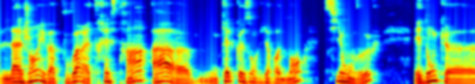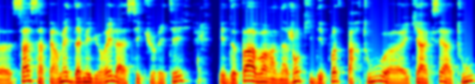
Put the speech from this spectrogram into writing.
l'agent, il va pouvoir être restreint à quelques environnements si on veut. Et donc, ça, ça permet d'améliorer la sécurité et de ne pas avoir un agent qui déploie partout et qui a accès à tout.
